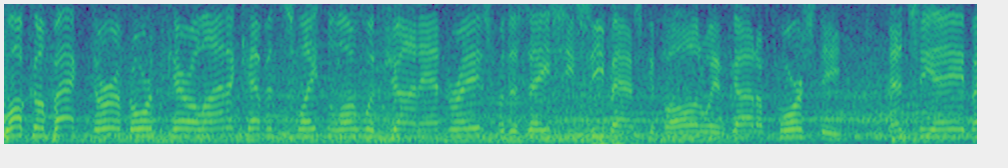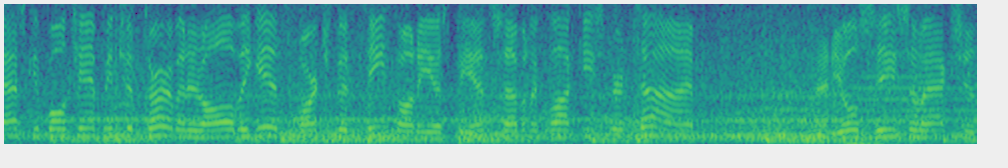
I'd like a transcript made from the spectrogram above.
Welcome back, Durham, North Carolina. Kevin Slayton along with John Andariese for this ACC basketball. And we've got, of course, the NCAA Basketball Championship Tournament. It all begins March 15th on ESPN, 7 o'clock Eastern Time. And you'll see some action.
